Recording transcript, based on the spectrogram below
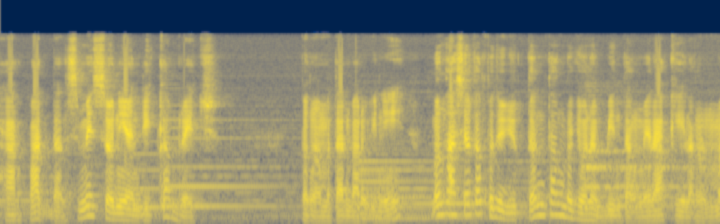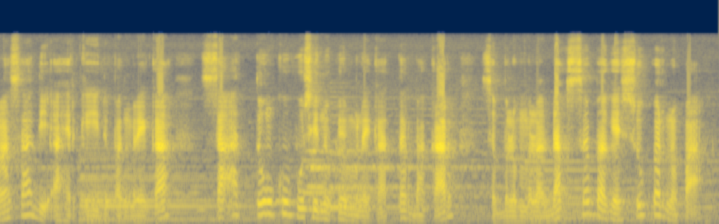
Harvard dan Smithsonian di Cambridge. Pengamatan baru ini menghasilkan petunjuk tentang bagaimana bintang merah kehilangan massa di akhir kehidupan mereka saat tungku fusi nuklir mereka terbakar sebelum meledak sebagai supernova.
